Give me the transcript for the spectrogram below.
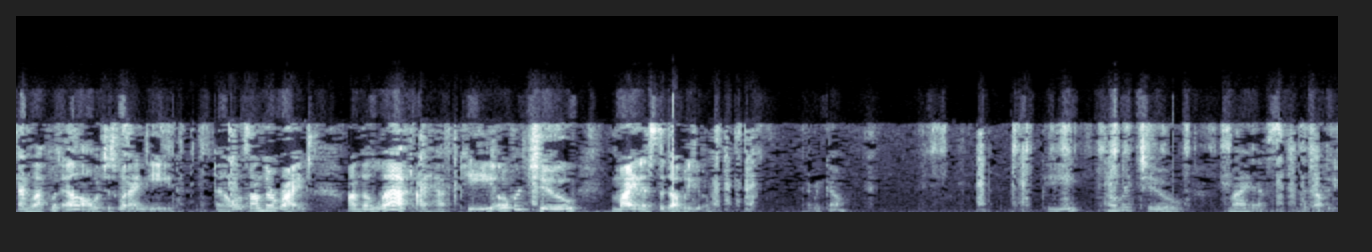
I'm left with L, which is what I need. L is on the right. On the left, I have P over 2 minus the W. There we go. P over 2 minus the W.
